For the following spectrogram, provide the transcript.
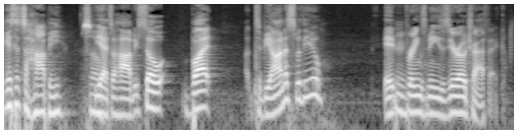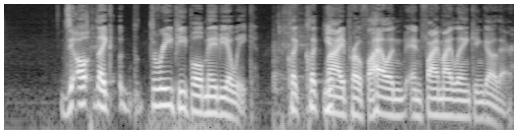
guess it's a hobby. So Yeah, it's a hobby. So, but to be honest with you, it Hmm. brings me zero traffic. Oh, like three people maybe a week. Click click my profile and, and find my link and go there.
